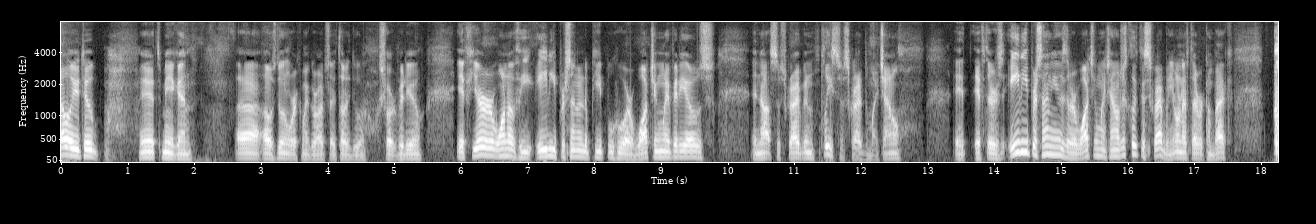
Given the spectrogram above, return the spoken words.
Hello YouTube, it's me again. Uh, I was doing work in my garage, so I thought I'd do a short video. If you're one of the 80% of the people who are watching my videos and not subscribing, please subscribe to my channel. It, if there's 80% of you that are watching my channel, just click the subscribe button. You don't have to ever come back. you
